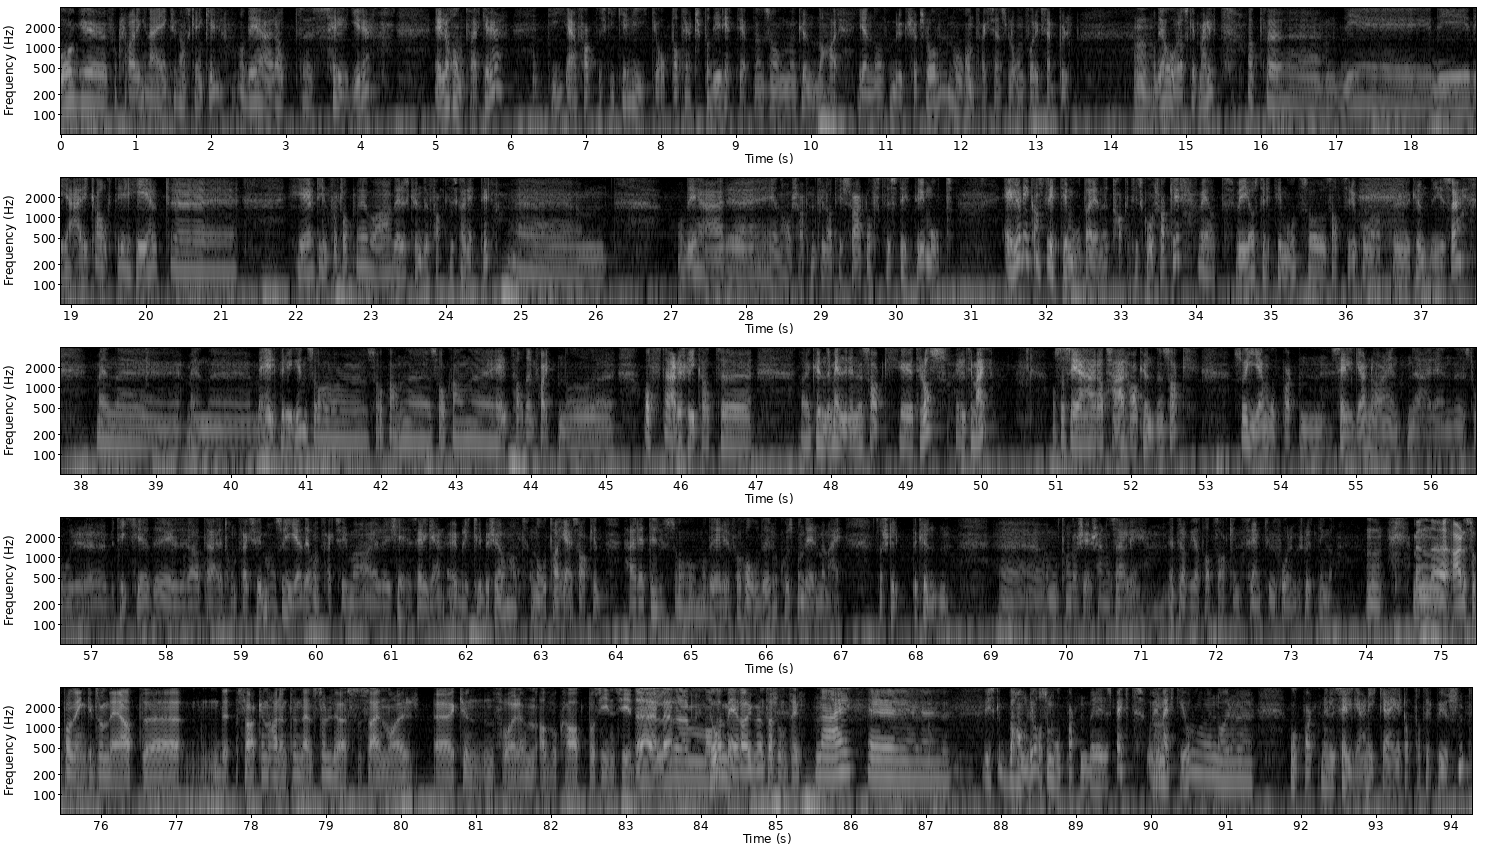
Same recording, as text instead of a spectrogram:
Og eh, forklaringen er egentlig ganske enkel, og det er at selgere eller håndverkere de er faktisk ikke like oppdatert på de rettighetene som kundene har gjennom forbrukerkjøpsloven og håndverkstjenesteloven f.eks. Mm. Og det har overrasket meg litt. At uh, de, de, de, er ikke alltid helt uh, Helt innforstått med hva deres kunder faktisk har rett til. Uh, Og det er en av årsakene til at de svært ofte stritter imot. Eller de kan stritte imot av rene taktiske årsaker. Ved at ved å stritte imot så satser de på at kundene gir seg. Men, eh, men med Help i ryggen så, så, kan, så, kan, Help ta den fighten. Og ofte er det slik at når en kunde melder inn en sak til oss, eller til meg, og så ser jeg her at her har kunden en sak, så gir jeg motparten, selgeren, da, enten det er en stor eh, butikkjede eller at det er et håndverksfirma, så gir jeg det håndverksfirmaet eller selgeren øyeblikkelig beskjed om at nå tar jeg saken. Heretter så må dere forholde dere og korrespondere med meg. Så slipper kunden eh, å måtte engasjere seg noe særlig etter at vi har tatt saken, frem til vi får en beslutning, da. Mm. Men uh, er det såpass enkelt som det at uh, det, saken har en tendens til å løse seg når uh, kunden får en advokat på sin side, eller eh, må jo. det mer argumentasjon til? Nei, eh, vi skal behandle jo også motparten med respekt. Og vi mm. merker jo når motparten eller selgeren ikke er helt oppdatert på jussen.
